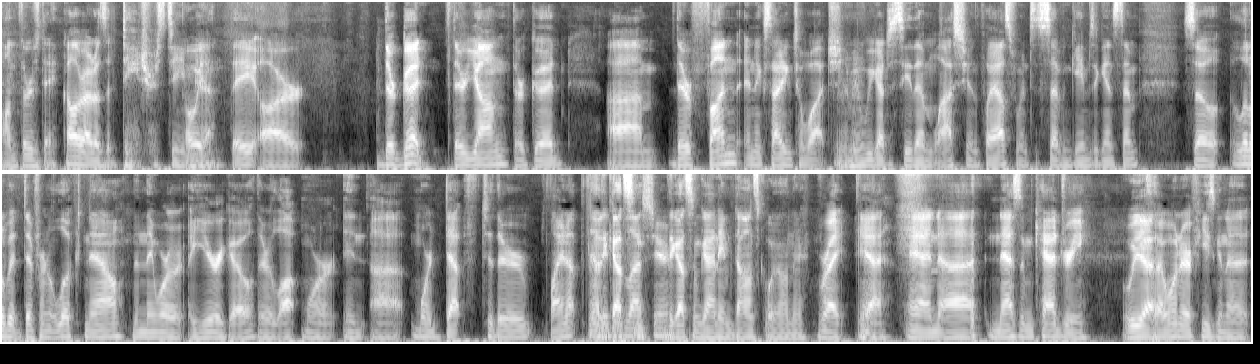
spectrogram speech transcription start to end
on Thursday. Colorado's a dangerous team. Oh, man. yeah. they are. They're good. They're young. They're good. Um, they're fun and exciting to watch. I Mm-hmm. mean, we got to see them last year in the playoffs. We went to seven games against them, so a little bit different look now than they were a year ago. They're a lot more in uh, more depth to their lineup than Yeah, they, they got did some. last year. They got some guy named Donskoi on there. right. Yeah, and uh, Nazem Kadri. Oh yeah. So I wonder if he's gonna,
